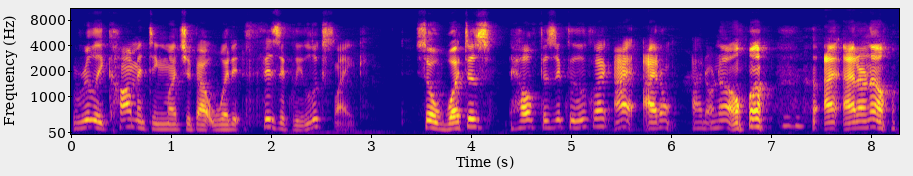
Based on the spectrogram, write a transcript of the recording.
really commenting much about what it physically looks like. So what does hell physically look like? I, I don't I don't know. I, I don't know.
